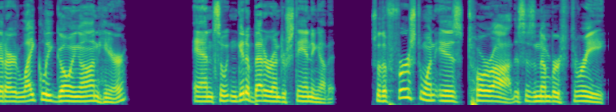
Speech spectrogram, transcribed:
that are likely going on here, and so we can get a better understanding of it. So the first one is Torah. This is number three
